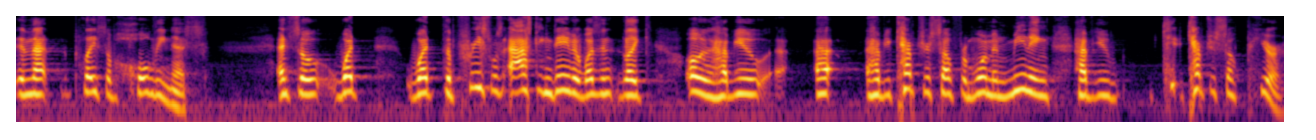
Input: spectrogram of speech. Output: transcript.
in that place of holiness. And so, what, what the priest was asking David wasn't like, oh, have you, uh, have you kept yourself from women? Meaning, have you kept yourself pure?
